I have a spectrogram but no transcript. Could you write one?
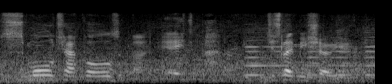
small chapels. Uh, it, just let me show you.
